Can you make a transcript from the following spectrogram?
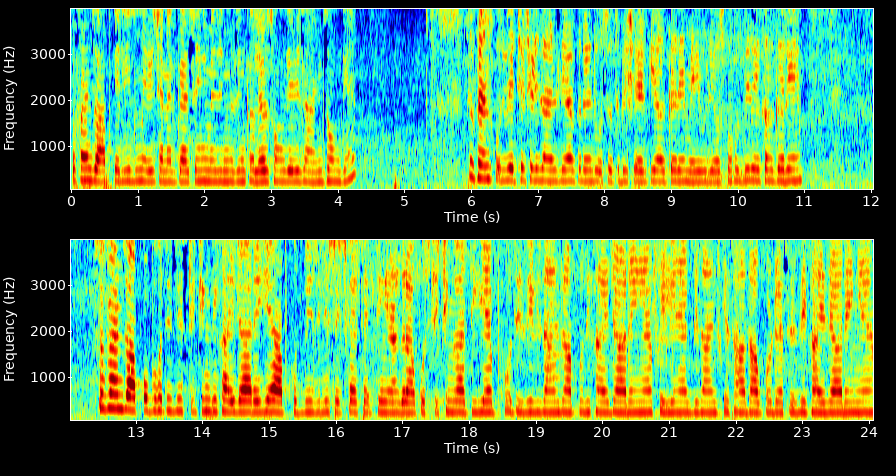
तो फ्रेंड्स आपके लिए भी मेरे चैनल पे ऐसे ही अमेजिंग अमेजिंग कलर्स होंगे डिज़ाइन होंगे। सो फ्रेंड्स खुद भी अच्छे अच्छे डिज़ाइन लिया करें, दोस्तों से भी शेयर किया करें, मेरी वीडियोज़ को खुद भी देखा करें। सो फ्रेंड्स आपको बहुत ईजी स्टिचिंग दिखाई जा रही है। आप खुद भी इजीली स्टिच कर सकती हैं। अगर आपको स्टिचिंग आती है, बहुत इजी डिज़ाइन आपको दिखाई जा रही हैं। फ्रीली नेक डिज़ाइंस के साथ आपको ड्रेसेस दिखाई जा रही हैं।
